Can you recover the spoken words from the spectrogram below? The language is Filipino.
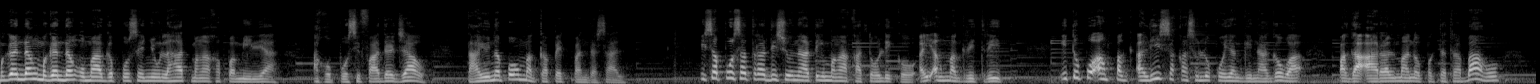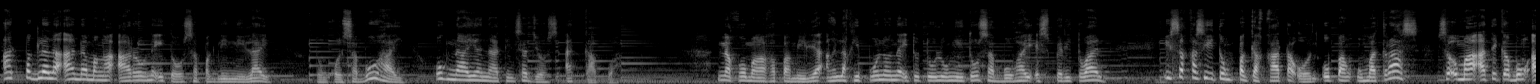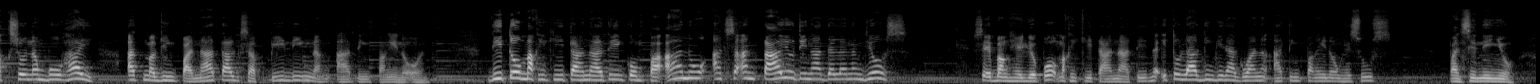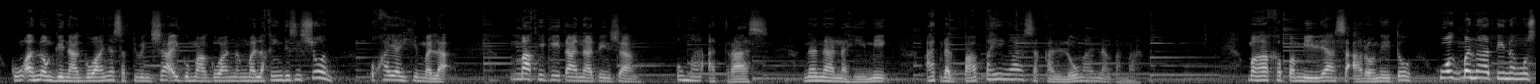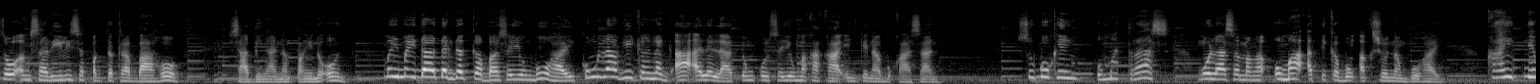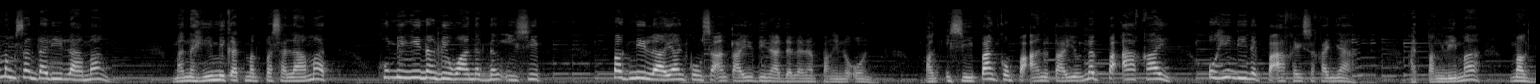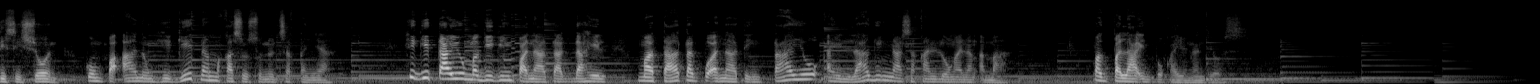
Magandang magandang umaga po sa inyong lahat mga kapamilya. Ako po si Father Jao. Tayo na po magkapit pandasal. Isa po sa tradisyon nating mga Katoliko ay ang mag-retreat. Ito po ang pag-alis sa kasulukuyang ginagawa, pag-aaral man o pagtatrabaho, at paglalaan ng mga araw na ito sa pagninilay tungkol sa buhay, ugnayan natin sa Diyos at kapwa. Nako mga kapamilya, ang laki po nun na itutulong nito sa buhay espiritual. Isa kasi itong pagkakataon upang umatras sa umaatikabong aksyon ng buhay at maging panatag sa piling ng ating Panginoon. Dito makikita natin kung paano at saan tayo dinadala ng Diyos. Sa Ebanghelyo po, makikita natin na ito laging ginagawa ng ating Panginoong Hesus. Pansin ninyo kung ano ang ginagawa niya sa tuwing siya ay gumagawa ng malaking desisyon o kaya himala. Makikita natin siyang umaatras, nananahimik at nagpapahinga sa kanlungan ng Ama. Mga kapamilya, sa araw na ito, huwag ba natin ang gusto ang sarili sa pagtatrabaho? Sabi nga ng Panginoon, may maidadagdag ka ba sa iyong buhay kung lagi kang nag-aalala tungkol sa iyong makakain kinabukasan? Subuking umatras mula sa mga umaatikabong aksyon ng buhay, kahit limang sandali lamang. Manahimik at magpasalamat, humingi ng liwanag ng isip, pagnilayan kung saan tayo dinadala ng Panginoon, pag-isipan kung paano tayo nagpaakay o hindi nagpaakay sa Kanya, at panglima, magdesisyon kung paanong higit na makasusunod sa Kanya. Higit tayong magiging panatag dahil matatagpuan nating tayo ay laging nasa kanlungan ng Ama. Pagpalain po kayo ng Diyos.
